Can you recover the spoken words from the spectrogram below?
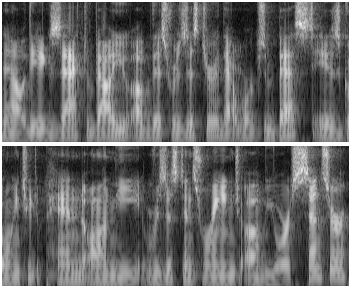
Now, the exact value of this resistor that works best is going to depend on the resistance range of your sensor,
